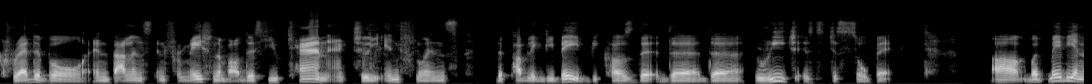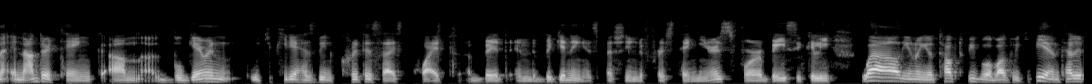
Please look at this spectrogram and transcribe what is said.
credible and balanced information about this, you can actually influence the public debate because the the the reach is just so big. Uh, but maybe an, another thing, um, Bulgarian Wikipedia has been criticized quite a bit in the beginning, especially in the first 10 years, for basically, well, you know, you talk to people about Wikipedia and tell you,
